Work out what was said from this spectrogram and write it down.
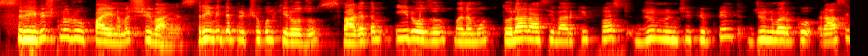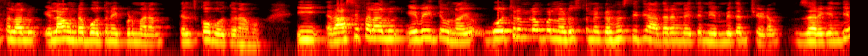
శ్రీ విష్ణు రూపాయ నమ శివాయ. శ్రీ విద్య ప్రేక్షకులకి ఈరోజు స్వాగతం. ఈ రోజు మనము తులా రాశి వారికి ఫస్ట్ జూన్ నుంచి ఫిఫ్టీన్త్ జూన్ వరకు రాశి ఫలాలు ఎలా ఉండబోతున్నాయి ఇప్పుడు మనం తెలుసుకోబోతున్నాము. ఈ రాశి ఫలాలు ఏవైతే ఉన్నాయో గోచరం లోపల నడుస్తున్న గ్రహస్థితి ఆధారంగా అయితే నిర్మితం చేయడం జరిగింది.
